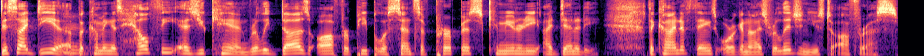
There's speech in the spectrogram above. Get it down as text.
This idea mm. of hmm. becoming as healthy as you can really does offer people a sense of purpose, community, identity, the kind of things organized religion used to offer us.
